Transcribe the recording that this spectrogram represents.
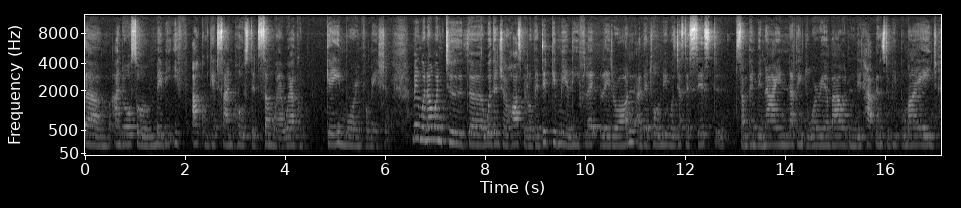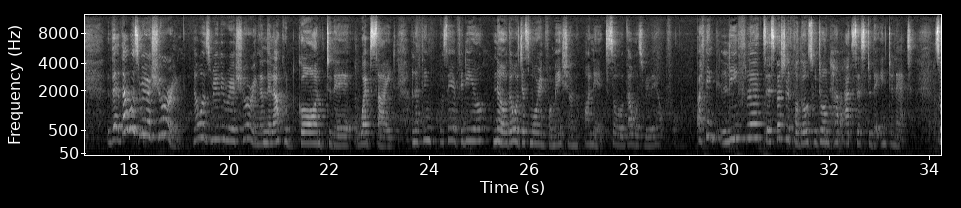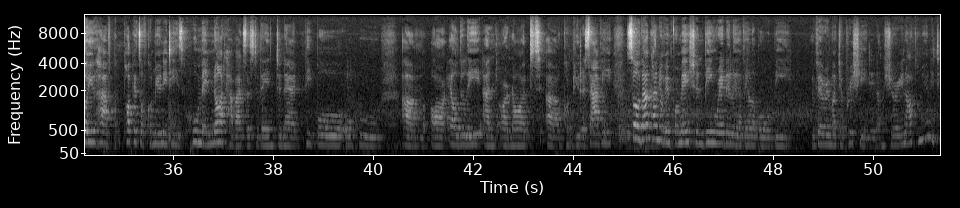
Um, and also maybe if I could get signposted somewhere where I could gain more information. I mean, when I went to the Wythenshawe Hospital, they did give me a leaflet later on and they told me it was just a cyst, something benign, nothing to worry about, and it happens to people my age. That, that was reassuring. That was really reassuring. And then I could go on to the website and I think was there a video? No there was just more information on it. So that was really helpful I think leaflets especially for those who don't have access to the internet so you have pockets of communities who may not have access to the internet people who um, are elderly and are not uh, computer savvy so that kind of information being readily available would be very much appreciated, I'm sure, in our community.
